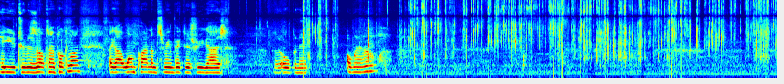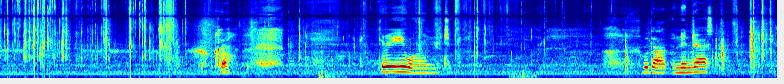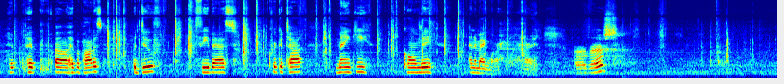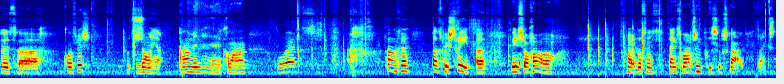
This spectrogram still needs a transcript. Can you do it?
Hey YouTube, is All Time Pokemon. I got one Platinum Supreme Victors for you guys. Gotta open it. Open it up. Okay. Three, one, two. We got a Ninjask, Hip, Hip, uh, Hippopotas, Bidoof, Feebas, Kricketot, Mankey, Combee, and a Magmar. Alright. Reverse. It's, uh, Corphish, which is only a common, and come on, Flex. Oh, okay. That's pretty sweet. Uh, Venusaur Holo. Alright, listen, thanks for watching. Please subscribe. Thanks.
